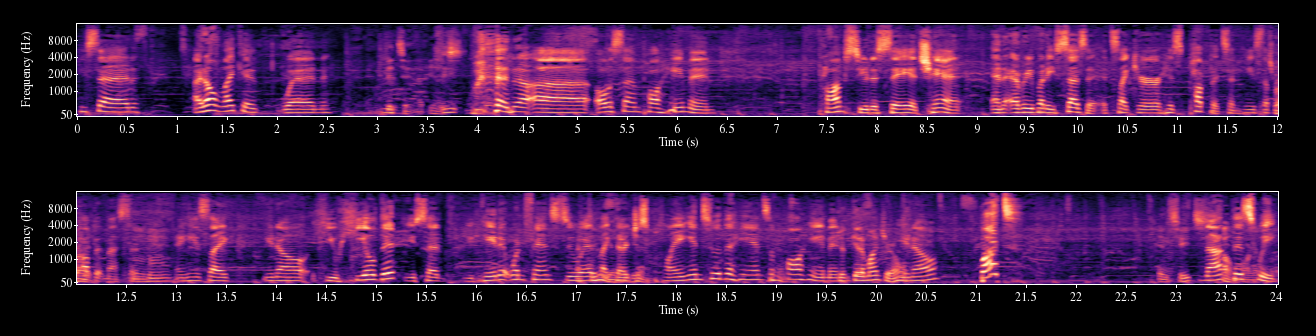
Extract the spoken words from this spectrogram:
he said, "I don't like it when Did say that, yes. when uh, all of a sudden Paul Heyman prompts you to say a chant." And everybody says it. It's like you're his puppets, and he's the right. puppet master. Mhm. And he's like, you know, you healed it. You said you hate it when fans do I it, like they're it, just yeah. playing into the hands of Yeah. Paul Heyman. Get, get him on your own. You know, but in seats. not Oh, this week.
